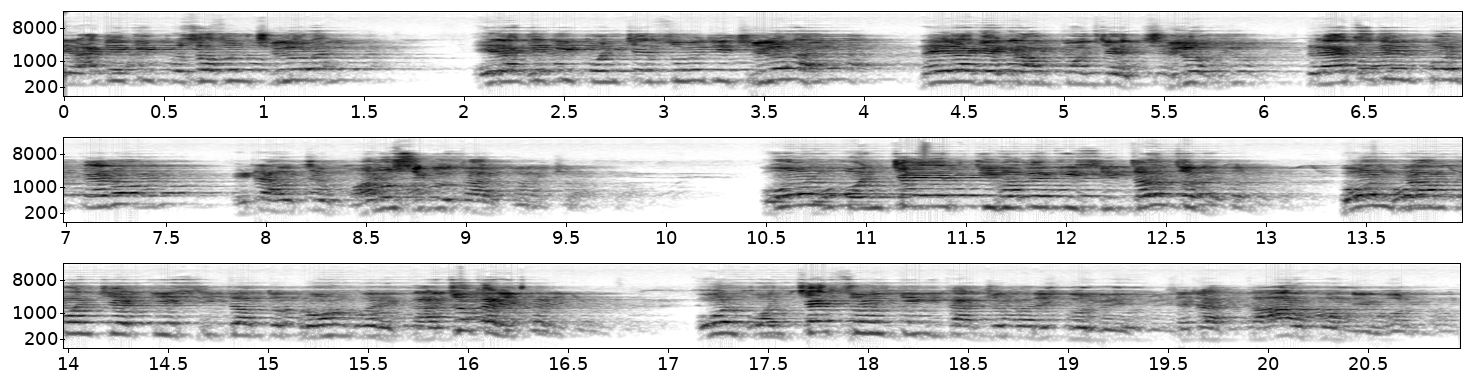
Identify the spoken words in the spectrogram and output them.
এর আগে কি প্রশাসন ছিল না? এর আগে কি পঞ্চায়েত সমিতি ছিল না? না, এর আগে গ্রাম পঞ্চায়েত ছিল না। এতদিন পর কেন? এটা হচ্ছে মানসিকতার পরিচয়। কোন পঞ্চায়েত কীভাবে কি সিদ্ধান্ত কোন গ্রাম পঞ্চায়েত কি সিদ্ধান্ত গ্রহণ করে কার্যকারী করে? কোন পঞ্চায়েত সমিতি কি কার্যকারী করবে? সেটা তার উপর নির্ভর করে।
